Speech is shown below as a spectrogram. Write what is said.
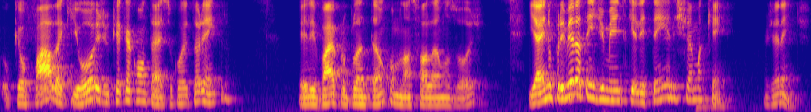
O que eu falo é que hoje, o que, que acontece? O corretor entra, ele vai para o plantão, como nós falamos hoje, e aí no primeiro atendimento que ele tem, ele chama quem? O gerente.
